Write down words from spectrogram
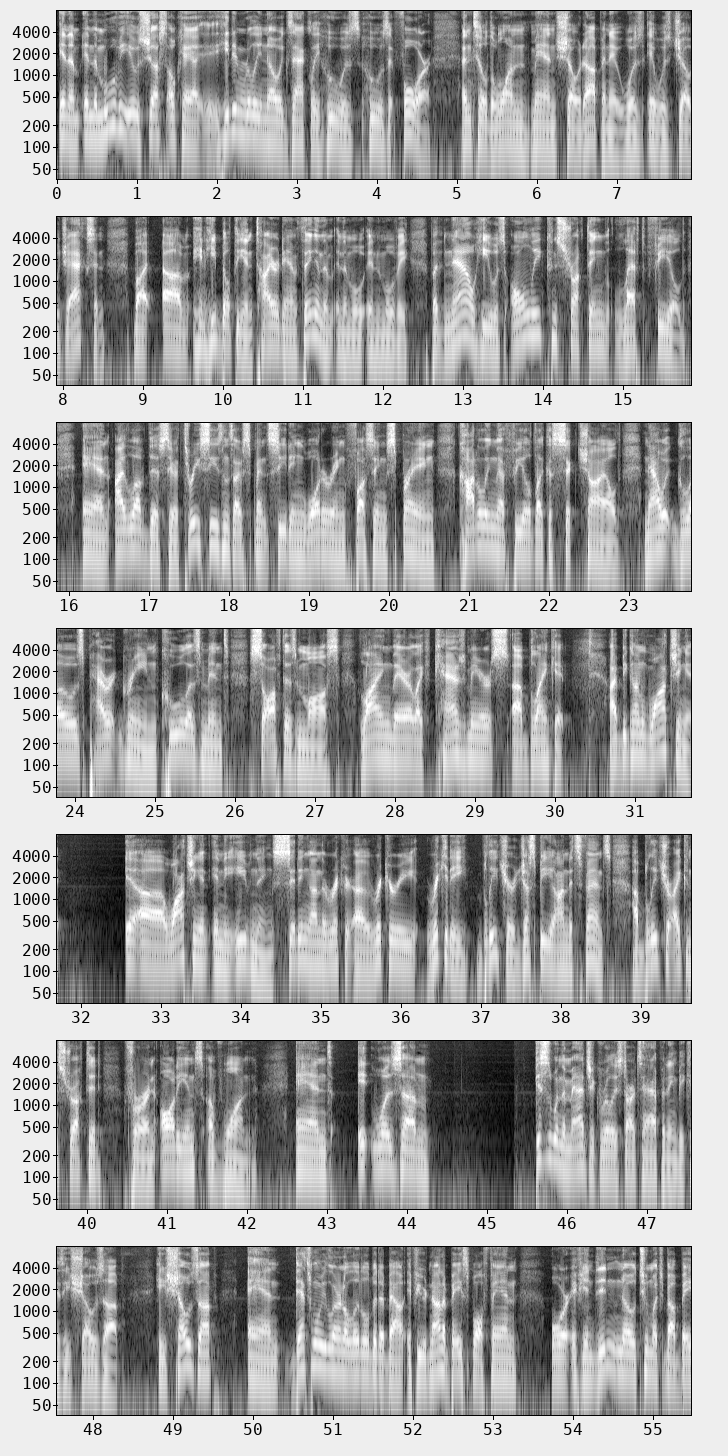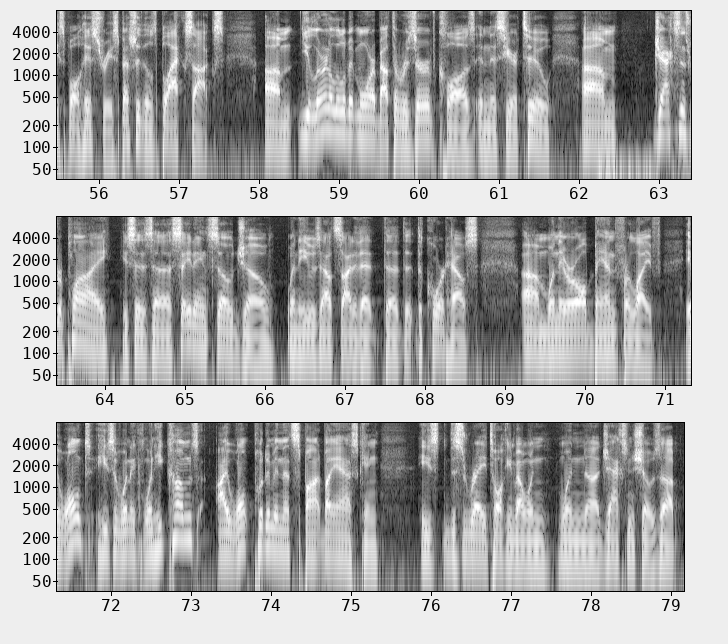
In the in the movie, it was just okay. He didn't really know exactly who was who was it for until the one man showed up, and it was it was Joe Jackson. But um, and he built the entire damn thing in the in the in the movie. But now he was only constructing left field, and I love this. There, three seasons I've spent seeding, watering, fussing, spraying, coddling that field like a sick child. Now it glows parrot green, cool as mint, soft as moss, lying there like a cashmere uh, blanket. I've begun watching it uh, watching it in the evenings, sitting on the rick- uh, rickery, rickety bleacher just beyond its fence, a bleacher I constructed for an audience of one. And it was, um, this is when the magic really starts happening because he shows up. He shows up, and that's when we learn a little bit about if you're not a baseball fan or if you didn't know too much about baseball history, especially those Black Sox. Um, you learn a little bit more about the reserve clause in this here too. Um, Jackson's reply, he says, uh, "Say it ain't so, Joe." When he was outside of that the the, the courthouse, um, when they were all banned for life, it won't. He said, "When it, when he comes, I won't put him in that spot by asking." He's this is Ray talking about when when uh, Jackson shows up.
